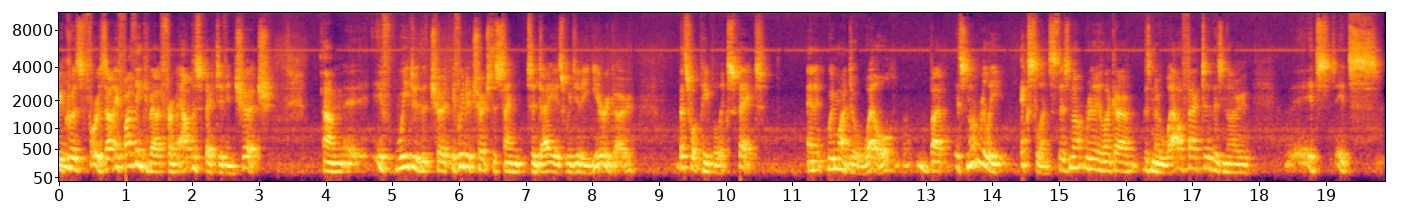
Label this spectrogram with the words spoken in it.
Because, for example, if I think about it from our perspective in church. Um, if we do the church, if we do church the same today as we did a year ago, that's what people expect and it, we might do it well, but it's not really excellence. There's not really like a there's no wow factor. There's no it's it's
